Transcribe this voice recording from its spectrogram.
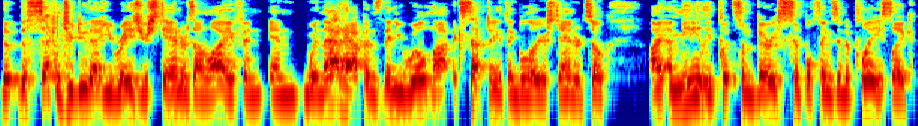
the, the second you do that, you raise your standards on life. And, and when that happens, then you will not accept anything below your standards. So I immediately put some very simple things into place. Like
